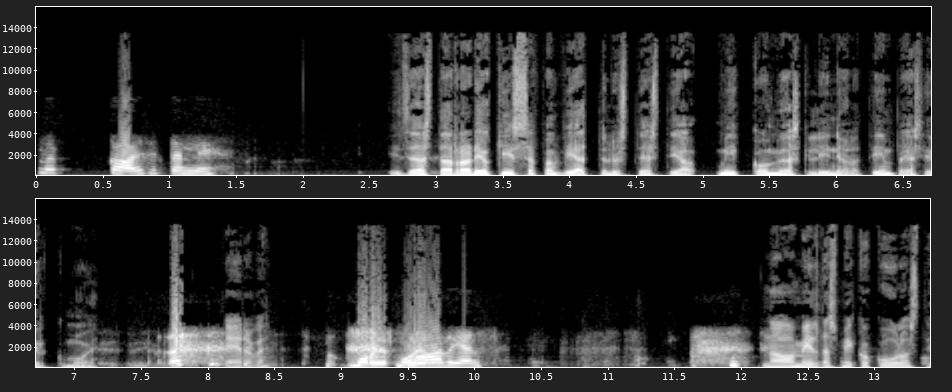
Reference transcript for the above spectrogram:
no kai sitten niin. Itse asiassa tämä Radio Kissafan viettelystesti ja Mikko on myöskin linjoilla. Timpe ja Sirkku, moi. Terve. No, morjes, morjes. Morjens. No, miltäs Mikko kuulosti?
